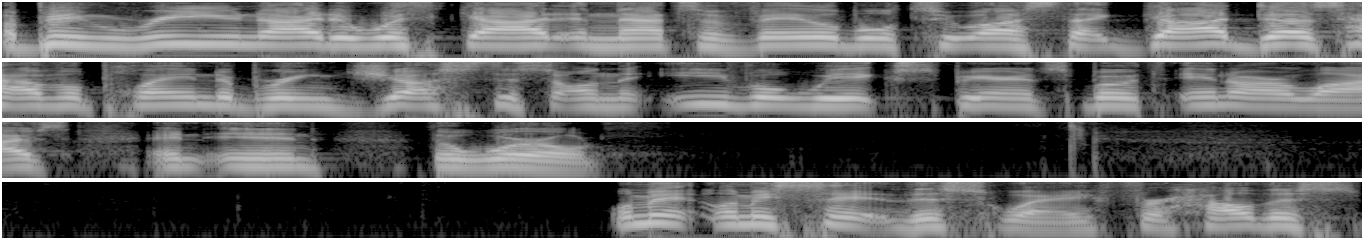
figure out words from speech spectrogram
of being reunited with God, and that's available to us. That God does have a plan to bring justice on the evil we experience both in our lives and in the world. Let me, let me say it this way for how this,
